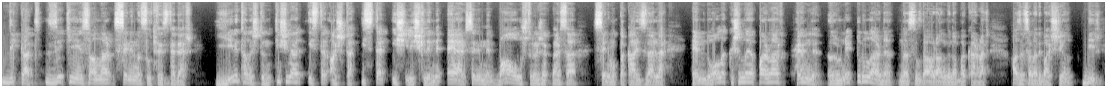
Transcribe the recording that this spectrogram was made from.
Dikkat! Zeki insanlar seni nasıl test eder? Yeni tanıştığın kişiler ister aşkta ister iş ilişkilerini eğer seninle bağ oluşturacaklarsa seni mutlaka izlerler. Hem doğal akışında yaparlar hem de örnek durumlarda nasıl davrandığına bakarlar. Hazırsan hadi başlayalım. 1.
